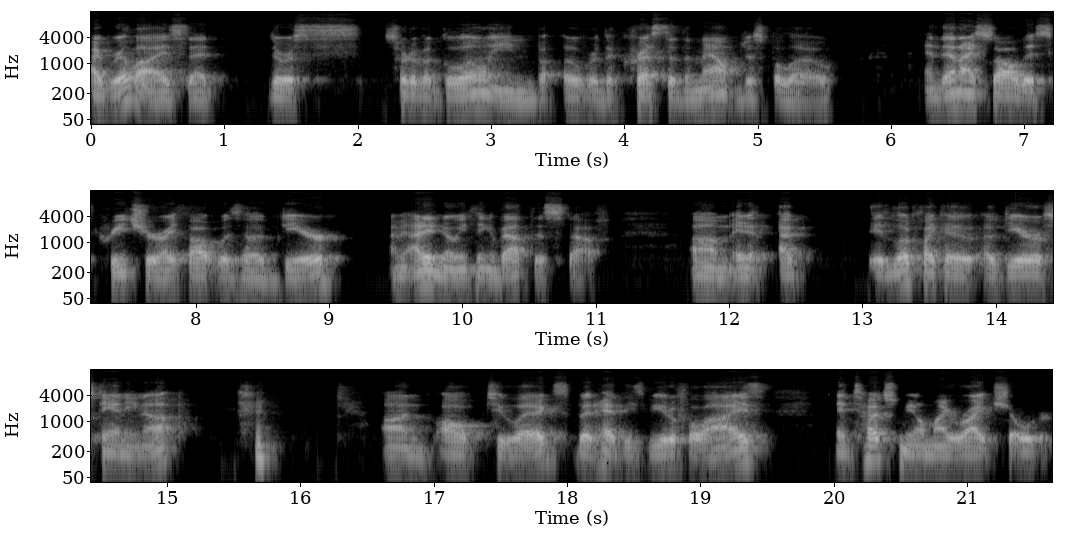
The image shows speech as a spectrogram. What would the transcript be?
I realized that there was sort of a glowing over the crest of the mountain just below. And then I saw this creature I thought was a deer. I mean, I didn't know anything about this stuff. Um, and it, I, it looked like a, a deer standing up. on all two legs, but had these beautiful eyes and touched me on my right shoulder.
